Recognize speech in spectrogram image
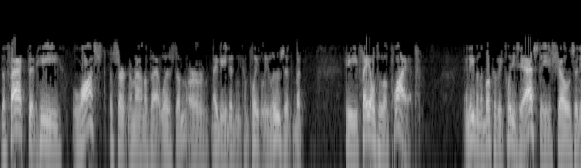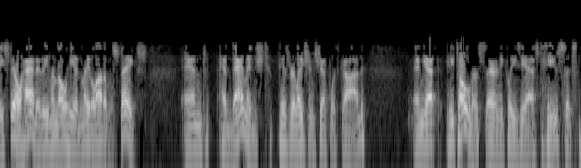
the fact that he lost a certain amount of that wisdom, or maybe he didn't completely lose it, but he failed to apply it. And even the book of Ecclesiastes shows that he still had it, even though he had made a lot of mistakes and had damaged his relationship with God. And yet, he told us there in Ecclesiastes that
